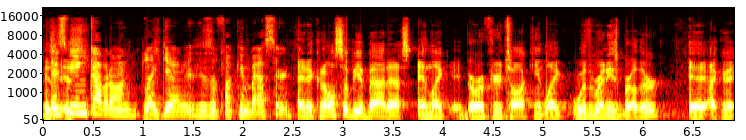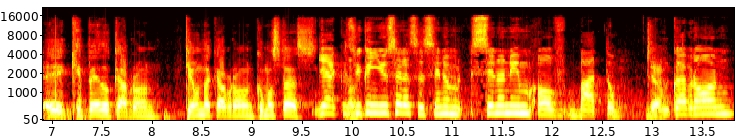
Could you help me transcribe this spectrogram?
Es, It's- it's- cabrón. Like, yeah, he's a fucking bastard. And it can also be a badass. And like, or if you're talking like with Reni's brother, eh, I can, hey, ¿qué pedo, cabrón? ¿Qué onda, cabrón? ¿Cómo estás? Yeah, because ¿No? you can use it as a synonym, synonym of bato. Yeah. Un cabrón,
